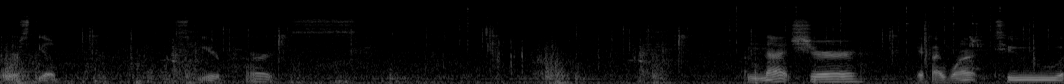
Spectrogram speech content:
Four steel spear parts. I'm not sure if I want to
